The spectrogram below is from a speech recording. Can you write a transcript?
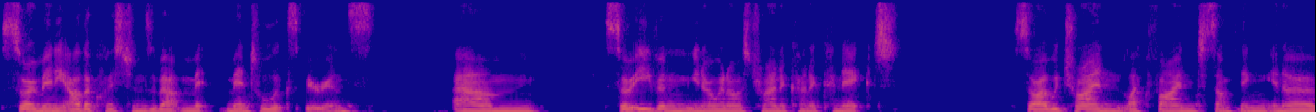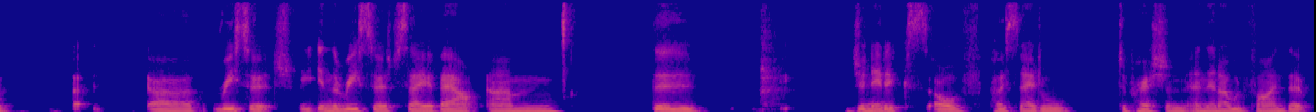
so many other questions about me- mental experience. Um, so even you know when i was trying to kind of connect so i would try and like find something in a uh, research in the research say about um, the genetics of postnatal depression. And then i would find that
